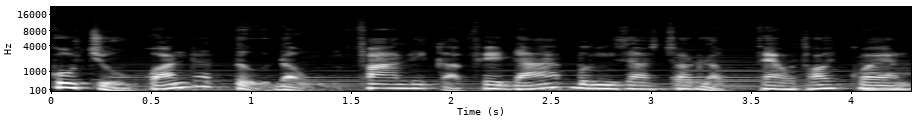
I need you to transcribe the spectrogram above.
cô chủ quán đã tự động pha ly cà phê đá bưng ra cho Lộc theo thói quen.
